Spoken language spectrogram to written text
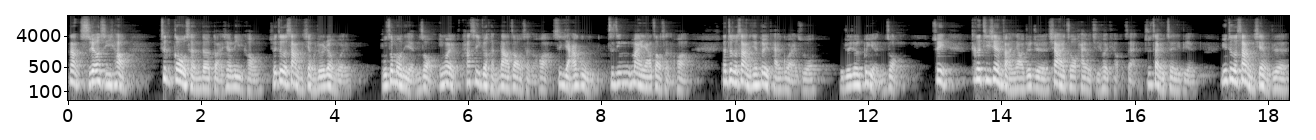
那十月二十一号这个构成的短线利空，所以这个上影线我就认为。不这么严重，因为它是一个恒大造成的话，是雅股资金卖压造成的话，那这个上影线对台股来说，我觉得就不严重。所以这个季线反压，我就觉得下一周还有机会挑战，就在于这一边。因为这个上影线，我觉得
